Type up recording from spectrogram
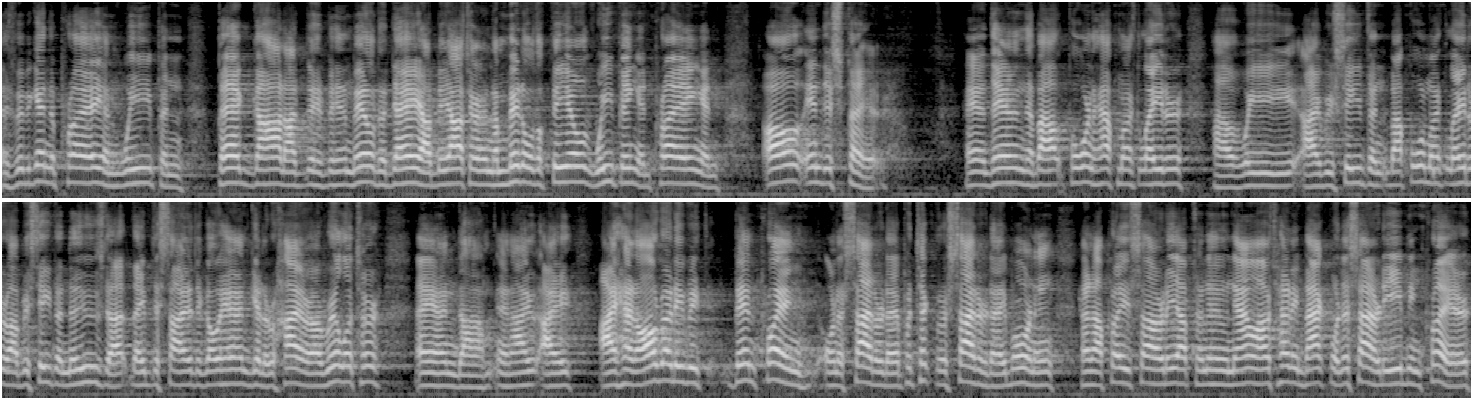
As we began to pray and weep and beg God, I'd be in the middle of the day, I'd be out there in the middle of the field weeping and praying and all in despair. And then about four and a half months later, uh, we, I received, an, about four months later, I received the news that they've decided to go ahead and get a, hire a realtor. And, um, and I, I, I had already re- been praying on a Saturday, a particular Saturday morning, and I prayed Saturday afternoon. Now I was heading back for the Saturday evening prayer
